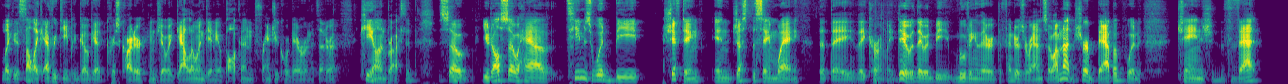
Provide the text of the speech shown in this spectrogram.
like it's not like every team could go get Chris Carter and Joey Gallo and Daniel Palka and Franchy Cordero and etc. Keon Broxton. So you'd also have teams would be shifting in just the same way that they they currently do. They would be moving their defenders around. So I'm not sure BABIP would change that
